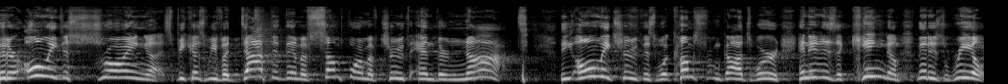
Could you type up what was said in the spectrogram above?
that are only destroying us because we've adopted them of some form of truth and they're not. The only truth is what comes from God's word, and it is a kingdom that is real.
